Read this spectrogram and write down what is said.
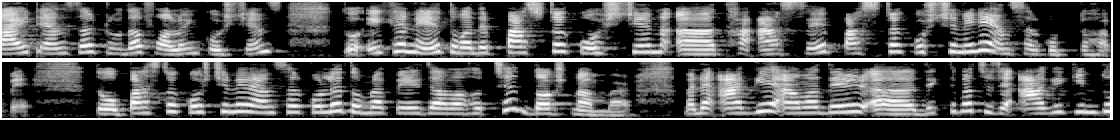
right answer to the following questions তো এখানে তোমাদের পাঁচটা কোশ্চেন আছে। পাঁচটা কোশ্চেনেরই অ্যান্সার করতে হবে। তো পাঁচটা কোশ্চেনের অ্যান্সার করলে তোমরা পেয়ে যাওয়া হচ্ছে দশ নাম্বার মানে আগে আমাদের দেখতে পাচ্ছ যে আগে কিন্তু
